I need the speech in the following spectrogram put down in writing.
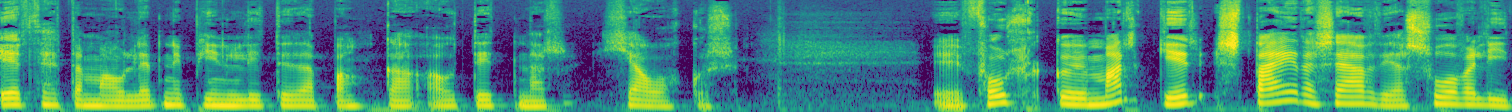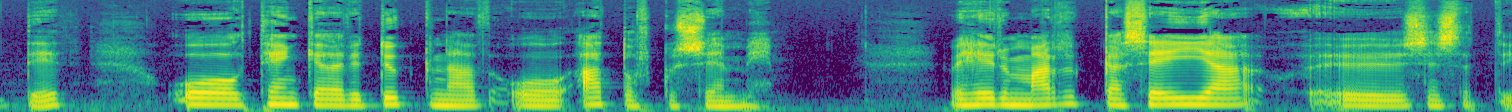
Er þetta málefni pínulítið að banka á dittnar hjá okkur. Fólk margir stæra sig af því að sofa lítið og tengja það við dugnað og aðorkusemi. Við heyrum marga segja uh, að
